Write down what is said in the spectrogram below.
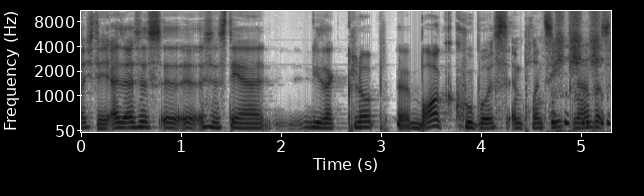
Richtig, also es ist, äh, es ist der, dieser Club äh, Borg-Kubus im Prinzip, ne, was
